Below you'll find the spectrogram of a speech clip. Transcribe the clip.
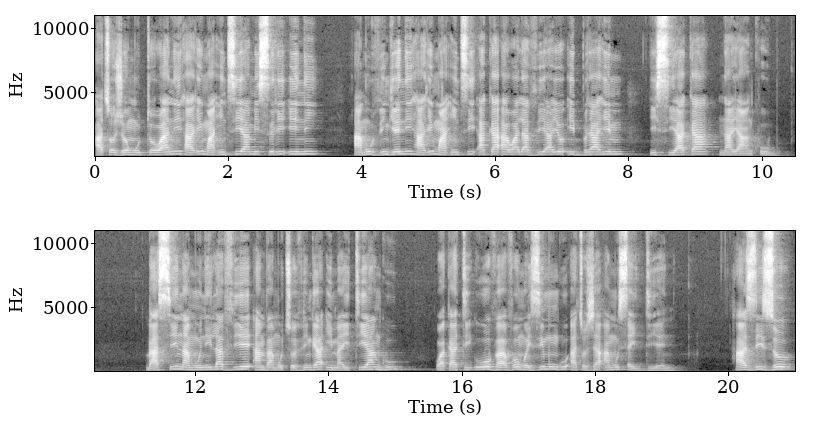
Atojomutowani hari mwa inti ya misiri ini amuvingeni hari mwa inti aka awala viayo ibrahimu isiaka na yankubu basi namunilavie amba mutsovinga imaiti yangu. Wakati uo vavo mwezi mungu atoja amusaidieni hazizo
